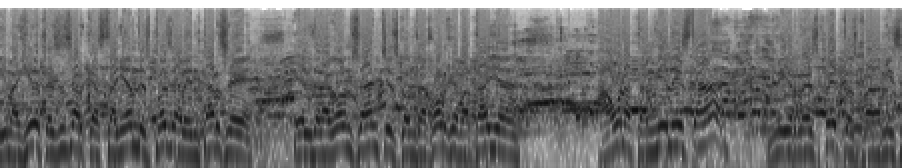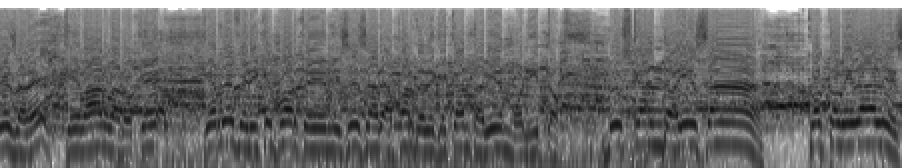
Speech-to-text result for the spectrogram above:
Imagínate César Castañón después de aventarse el Dragón Sánchez contra Jorge Batalla. Ahora también está. Mis respetos para mi César, ¿eh? Qué bárbaro, qué, qué referí, qué porte, mi César. Aparte de que canta bien bonito. Buscando, ahí está. Coto Vidales.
